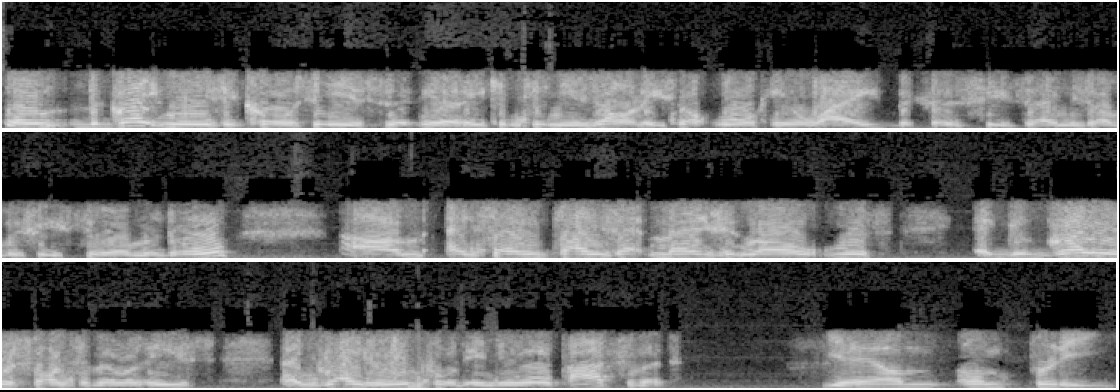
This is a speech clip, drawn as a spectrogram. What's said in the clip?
Well, the great news, of course, is that you know he continues on. He's not walking away because his name is obviously still on the door, um, and so he plays that management role with greater responsibilities and greater input into all parts of it. Yeah, I'm I'm pretty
